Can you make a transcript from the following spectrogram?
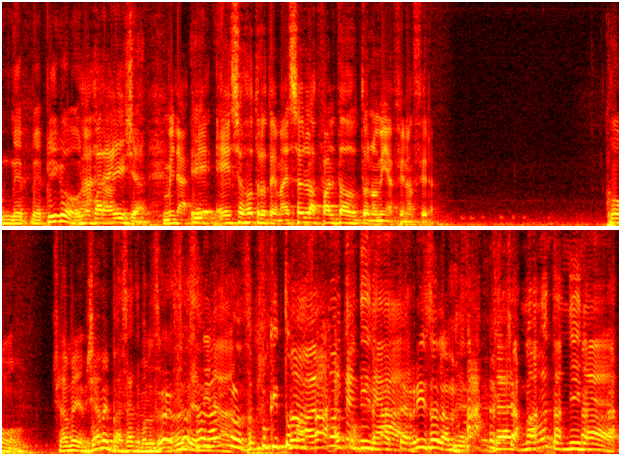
¿Me, me explico? O no para ella. Mira, Eh, eh, eso es otro tema, eso es la falta de autonomía financiera. ¿Cómo? Ya me, ya me pasaste por los Estás no entendí hablándonos nada. un poquito no, más No entendí nada. Aterriza la marcha. O sea, No, no entendí nada.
